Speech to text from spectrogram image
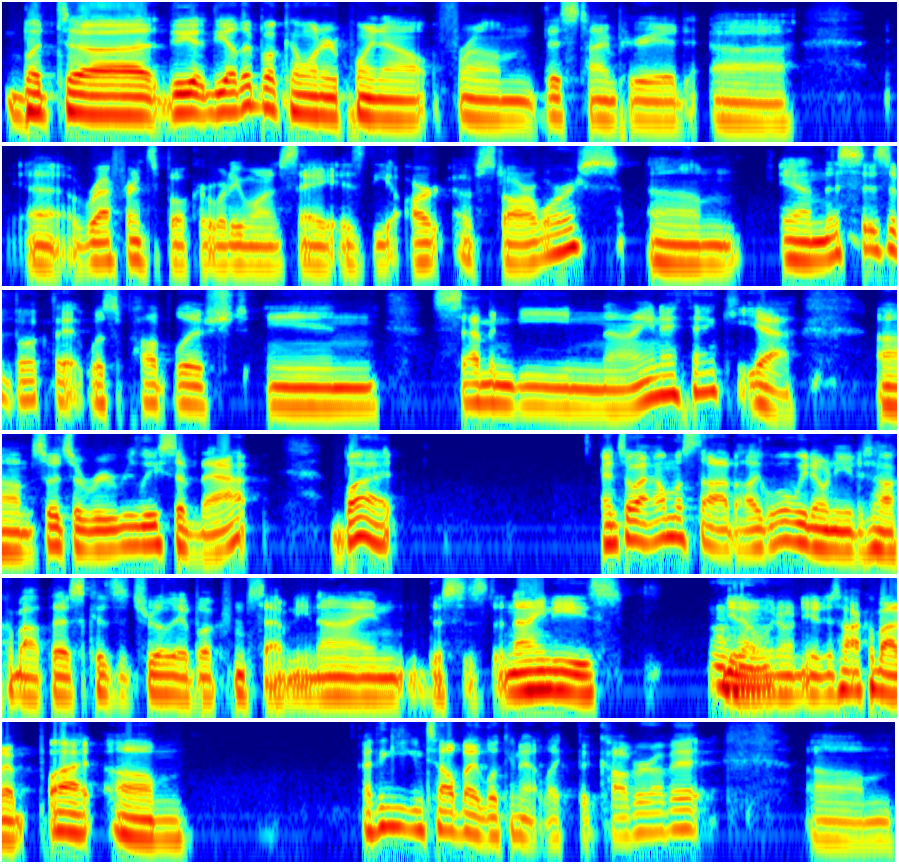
but uh, the the other book I wanted to point out from this time period, uh, uh, reference book or what do you want to say, is the Art of Star Wars. Um, and this is a book that was published in '79, I think. Yeah. Um, so it's a re-release of that, but and so I almost thought, like, well, we don't need to talk about this because it's really a book from 79. This is the 90s. Mm-hmm. You know, we mm-hmm. don't need to talk about it. But um, I think you can tell by looking at like the cover of it um,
